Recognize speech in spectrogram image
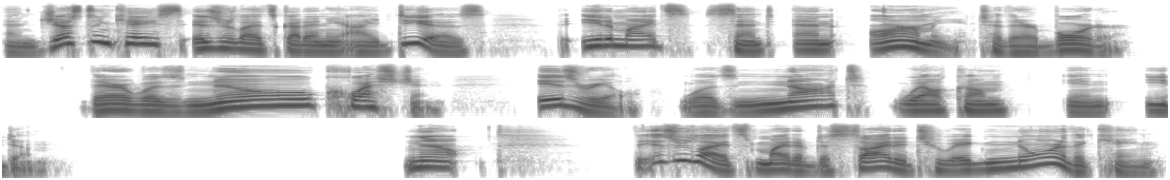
And just in case the Israelites got any ideas, the Edomites sent an army to their border. There was no question Israel was not welcome in Edom. Now, the Israelites might have decided to ignore the king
